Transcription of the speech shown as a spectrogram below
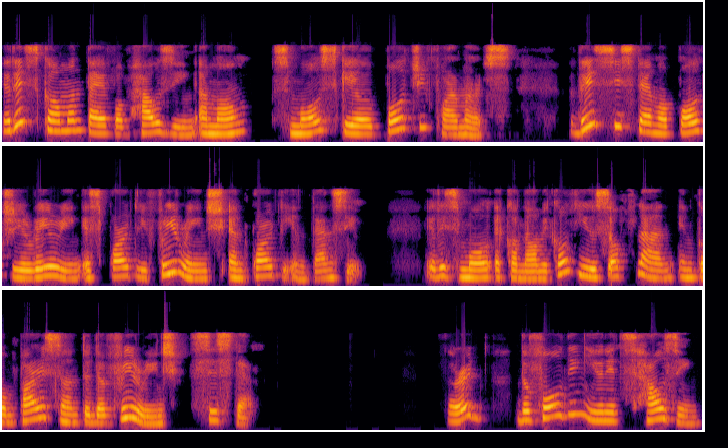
It is common type of housing among small-scale poultry farmers. This system of poultry rearing is partly free-range and partly intensive. It is more economical use of land in comparison to the free-range system. Third, the folding units housing.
